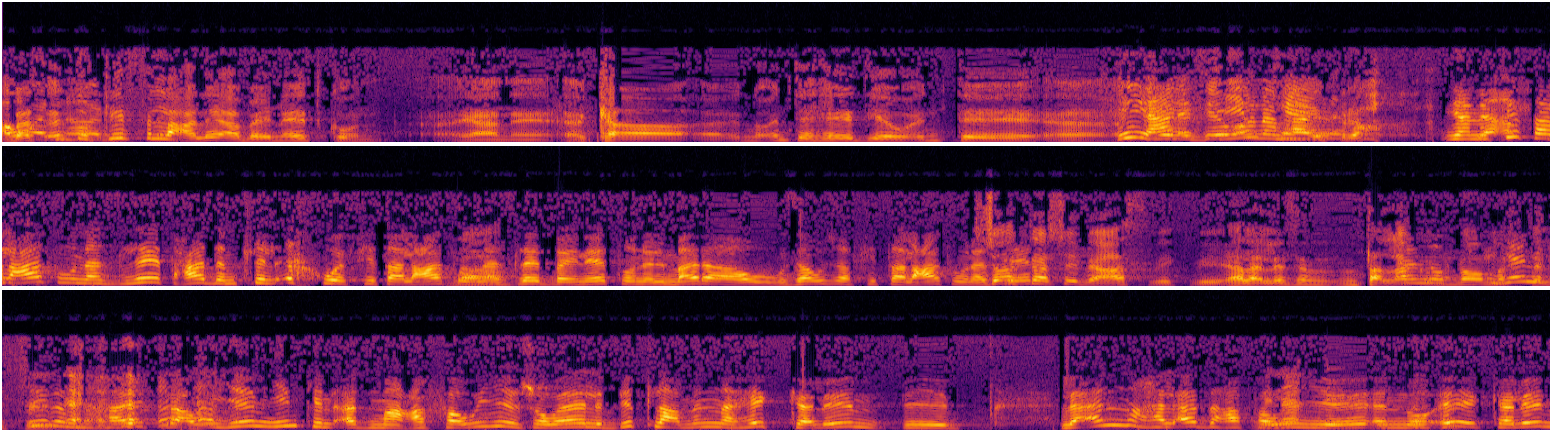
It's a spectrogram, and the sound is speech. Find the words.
أول بس أنتم كيف. العلاقة بيناتكم يعني ك إنه أنت هادية وأنت آه، هي بتعرف هادية وأنا مهيبرة يعني. في طلعات ونزلات عادي مثل الإخوة في طلعات. ونزلات بيناتهم المرأة وزوجها في طلعات شو ونزلات أكثر شيء بيعصبك بيه؟ هلا لازم نطلعكم من نوع أيام كثير مختلفين مهيبره وايام يمكن قد ما عفوية جوال بيطلع منها هيك كلام بي لانها هالقد عفويه بنقز. إنه إيه كلام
